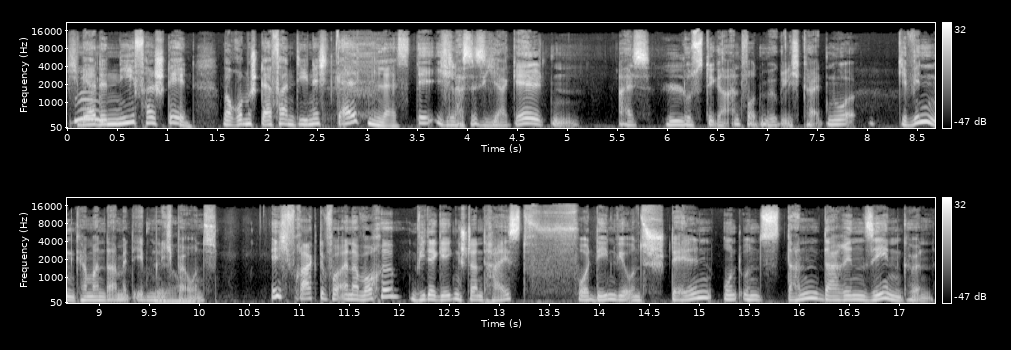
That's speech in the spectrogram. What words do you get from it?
Ich hm. werde nie verstehen, warum Stefan die nicht gelten lässt. Ich lasse sie ja gelten als lustige Antwortmöglichkeit. Nur gewinnen kann man damit eben nicht ja. bei uns. Ich fragte vor einer Woche, wie der Gegenstand heißt, vor den wir uns stellen und uns dann darin sehen können.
